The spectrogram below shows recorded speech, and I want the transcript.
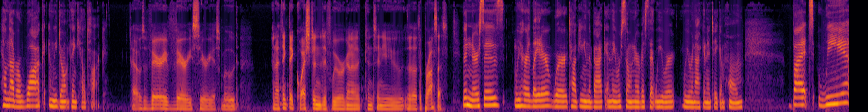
he'll never walk, and we don't think he'll talk. That was a very, very serious mood. And I think they questioned if we were going to continue the, the process. The nurses we heard later were talking in the back, and they were so nervous that we were we were not going to take him home. But we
